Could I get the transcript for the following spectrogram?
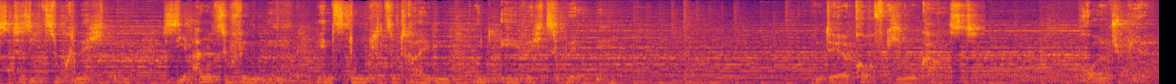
Last, sie zu knechten, sie alle zu finden, ins Dunkle zu treiben und ewig zu binden. Der Kopfkinocast. Rollenspiel.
